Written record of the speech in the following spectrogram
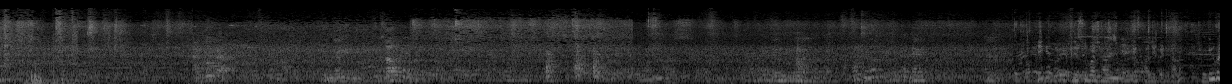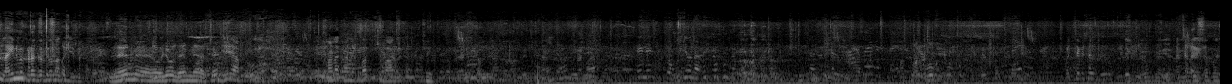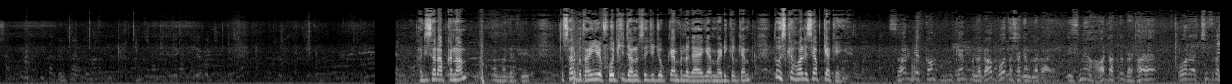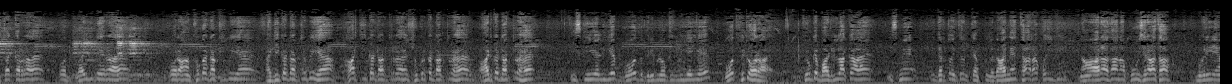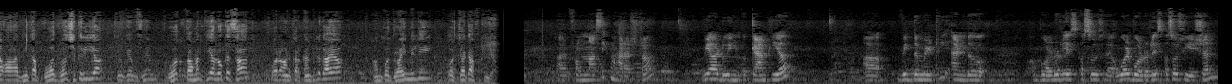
पे हाँ? अगर हम इनको लाइन में खड़ा कर दो ना। लेन में हो जाओ लेन में आते ये आपको खाना खाने के बाद चबा के खाना। हाँ जी सर आपका नाम? रफीक तो सर, बताइए फौज की जानब से जो कैंप लगाया गया मेडिकल कैंप तो इसके हवाले से आप क्या कहेंगे? सर, ये कैंप कैंप लगा, बहुत अच्छा कैंप लगा है। इसमें हर डॉक्टर बैठा है और अच्छी तरह चेक कर रहा है और दवाई भी दे रहा है और आँखों का डॉक्टर भी है हड्डी का डॉक्टर भी है, हर चीज़ का डॉक्टर है, शुगर का डॉक्टर है, हार्ट का डॉक्टर है। इसके लिए बहुत गरीब लोगों के लिए ये बहुत फिट हो रहा है, क्योंकि बॉर्डर इलाका है, इसमें इधर तो इधर कैंप लगाने था रहा कोई भी ना आ रहा था, ना पूछ रहा था। मगर आदमी का बहुत बहुत शुक्रिया क्योंकि उसने बहुत तामल किया लोग के साथ और आनकर कैंप लगाया हमको दवाई मिली और चेकअप किया. We are doing a camp here uh, with the military and the borderless uh, World Borderless Association.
